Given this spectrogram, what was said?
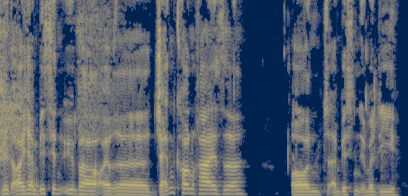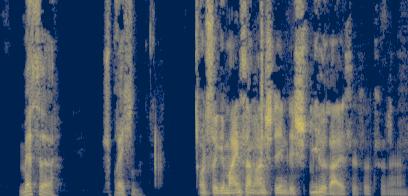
mit euch ein bisschen über eure GenCon-Reise und ein bisschen über die Messe sprechen. Unsere gemeinsam anstehende Spielreise sozusagen.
